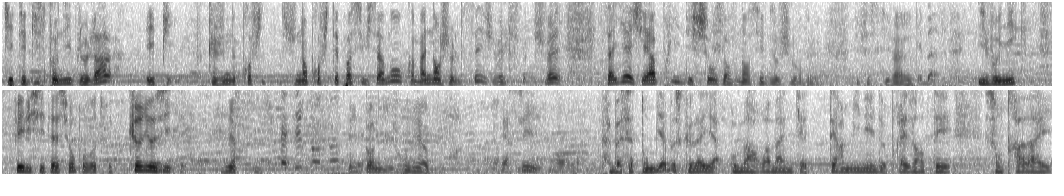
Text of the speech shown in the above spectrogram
qui était disponible là, et puis que je ne profite, je n'en profitais pas suffisamment. Comme maintenant je le sais, je vais le, je vais, ça y est, j'ai appris des choses en venant ces deux jours de, festival. Eh ben, Yvonique, félicitations pour votre curiosité. Merci. Et bonne journée à vous. Merci. Ah bah, ça tombe bien parce que là, il y a Omar Roman qui a terminé de présenter son travail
